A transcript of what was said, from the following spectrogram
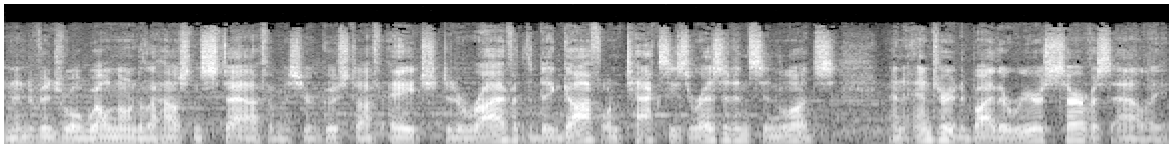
an individual well known to the House and staff of Monsieur Gustave H. did arrive at the Desgoffe-und-Taxis residence in Lutz and entered by the rear service alley.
